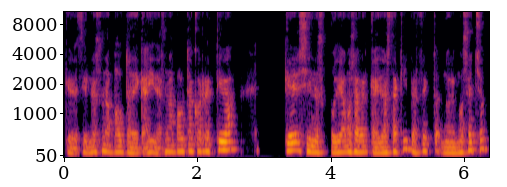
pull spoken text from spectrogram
Quiero decir, no es una pauta de caída, es una pauta correctiva que si nos podíamos haber caído hasta aquí, perfecto, no lo hemos hecho.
